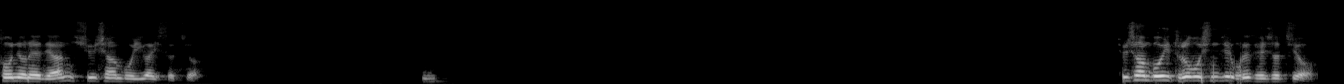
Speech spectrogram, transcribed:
소년에 대한 슈샨 보이가 있었죠. 슈샨 보이 들어보신 지 오래되셨죠?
